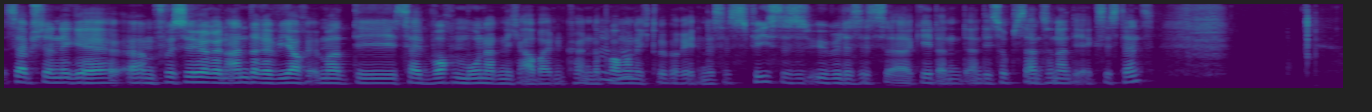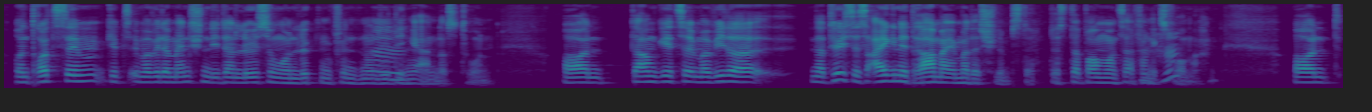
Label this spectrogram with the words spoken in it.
Selbstständige, ähm, Friseure und andere, wie auch immer, die seit Wochen, Monaten nicht arbeiten können. Da brauchen wir nicht drüber reden. Das ist fies, das ist übel, das ist, äh, geht an, an die Substanz und an die Existenz. Und trotzdem gibt es immer wieder Menschen, die dann Lösungen und Lücken finden und die Dinge anders tun. Und darum geht es ja immer wieder. Natürlich ist das eigene Drama immer das Schlimmste. Das, da brauchen wir uns einfach nichts vormachen. Und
